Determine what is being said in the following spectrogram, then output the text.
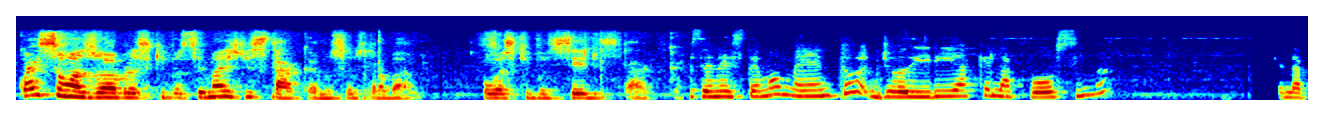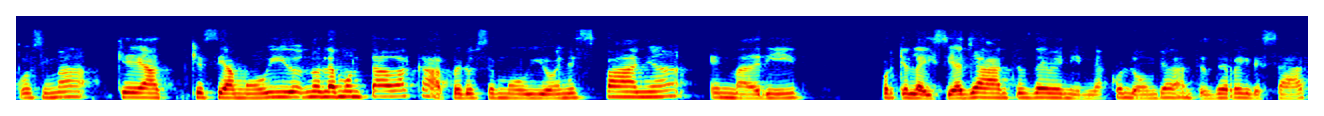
Quais são as obras que você mais destaca no seu trabalho? Ou as que você destaca? Neste momento, eu diria que a pócima, la pócima que, ha, que se ha movido, no la ha montado acá, pero se movió en España, en Madrid, porque la hice allá antes de venirme a Colombia, antes de regresar.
